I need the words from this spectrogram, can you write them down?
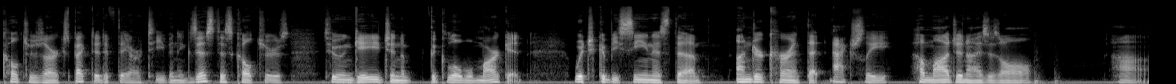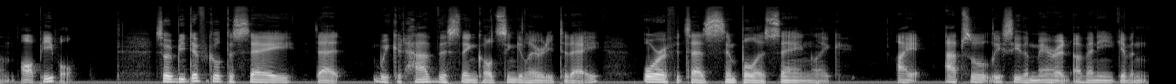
cultures are expected, if they are to even exist as cultures, to engage in a, the global market, which could be seen as the undercurrent that actually homogenizes all um, all people. So it'd be difficult to say that we could have this thing called singularity today, or if it's as simple as saying like, I absolutely see the merit of any given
